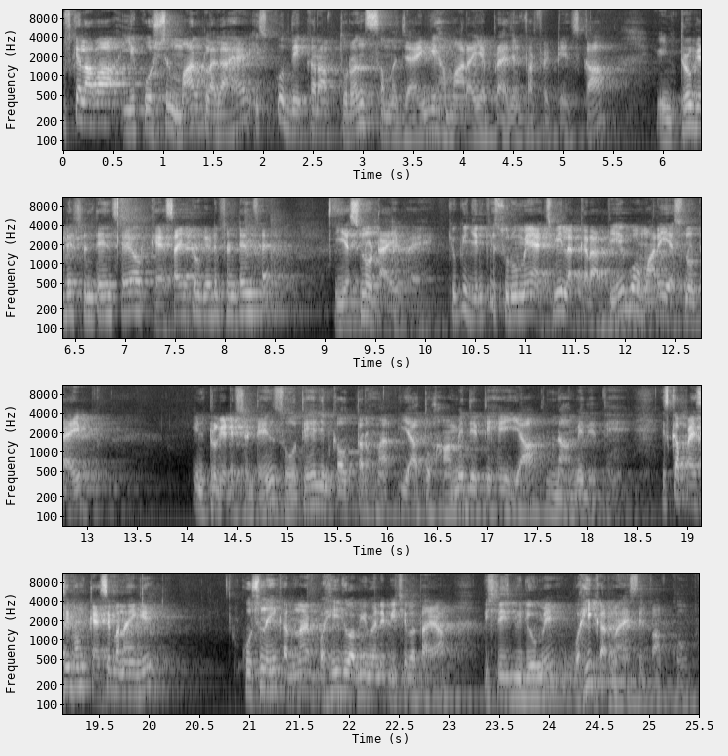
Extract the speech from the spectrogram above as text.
उसके अलावा ये क्वेश्चन मार्क लगा है। इसको देखकर आप तुरंत समझ जाएँगे हमारा ये प्रेजेंट परफेक्ट टेंस का इंट्रोगेटिव सेंटेंस है और कैसा इंट्रोगेटिव सेंटेंस है? यस्नो टाइप है। क्योंकि जिनके शुरू में एच लग कर आती है, वो हमारे यस्नो टाइप इंट्रोगेटिव सेंटेंस होते हैं जिनका उत्तर हम या तो हाँ में देते हैं या ना में देते हैं। इसका पैसिव हम कैसे बनाएँगे? कुछ नहीं करना है वही जो अभी मैंने पीछे बताया, पिछली वीडियो में वही करना है सिर्फ़ आपको।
